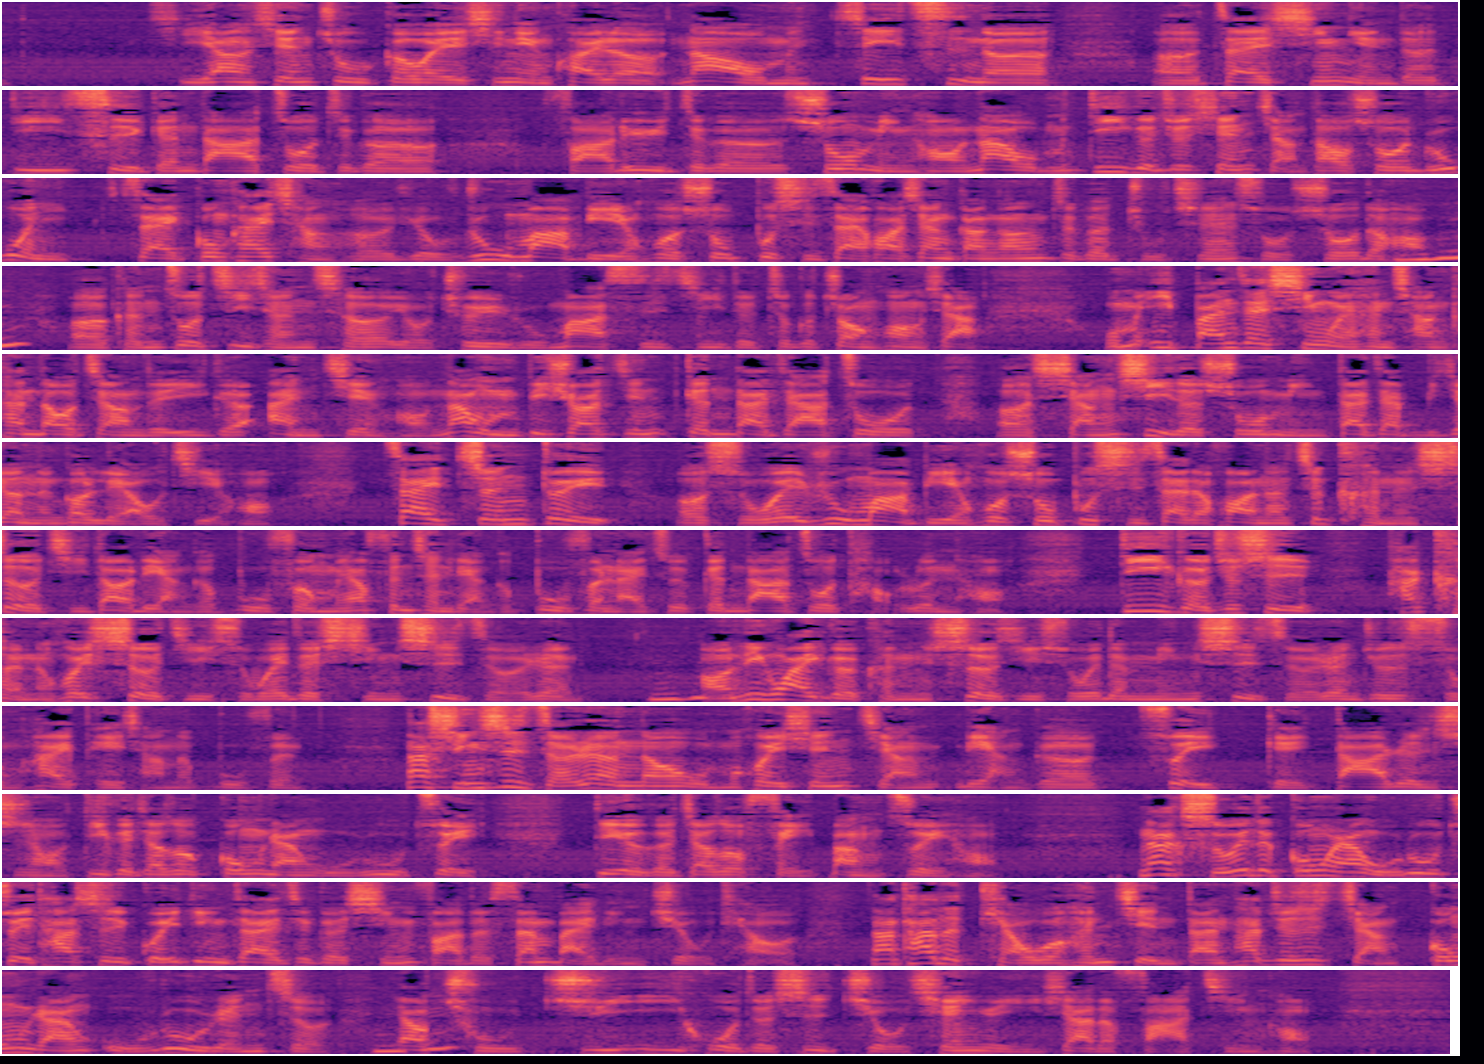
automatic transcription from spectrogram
一样先祝各位新年快乐。那我们这一次呢，呃，在新年的第一次跟大家做这个。法律这个说明哈，那我们第一个就先讲到说，如果你在公开场合有辱骂别人或者说不实在话，像刚刚这个主持人所说的哈，呃，可能坐计程车有去辱骂司机的这个状况下，我们一般在新闻很常看到这样的一个案件哈，那我们必须要先跟大家做呃详细的说明，大家比较能够了解哈。在针对呃所谓辱骂别人或说不实在的话呢，这可能涉及到两个部分，我们要分成两个部分来做跟大家做讨论哈。第一个就是它可能会涉及所谓的刑事责任，好，另外。一个可能涉及所谓的民事责任，就是损害赔偿的部分。那刑事责任呢，我们会先讲两个罪给大家认识哈。第一个叫做公然侮辱罪，第二个叫做诽谤罪哈。那所谓的公然侮辱罪，它是规定在这个刑法的三百零九条。那它的条文很简单，它就是讲公然侮辱人者要处拘役或者是九千元以下的罚金哈。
